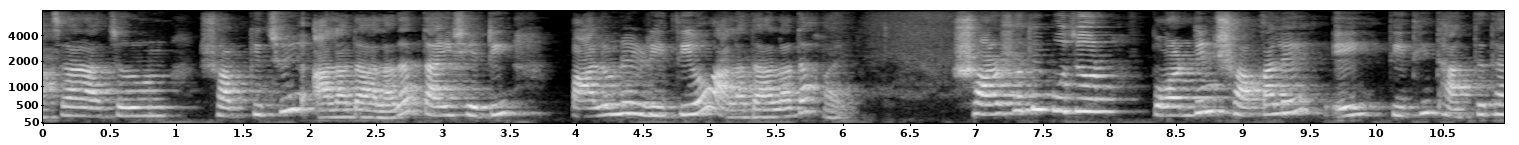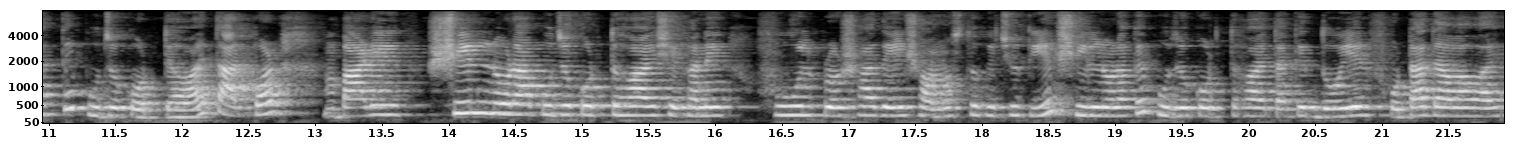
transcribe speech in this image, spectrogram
আচার, আচরণ সব কিছুই আলাদা আলাদা, তাই সেটি পালনের রীতিও আলাদা আলাদা হয়। সরস্বতী পুজোর পরদিন সকালে এই তিথি থাকতে থাকতে পুজো করতে হয়। তারপর বাড়ির শিল নোড়া পুজো করতে হয়, সেখানে ফুল, প্রসাদ এই সমস্ত কিছু দিয়ে শিল নোড়াকে পুজো করতে হয়। তাকে দইয়ের ফোঁটা দেওয়া হয়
